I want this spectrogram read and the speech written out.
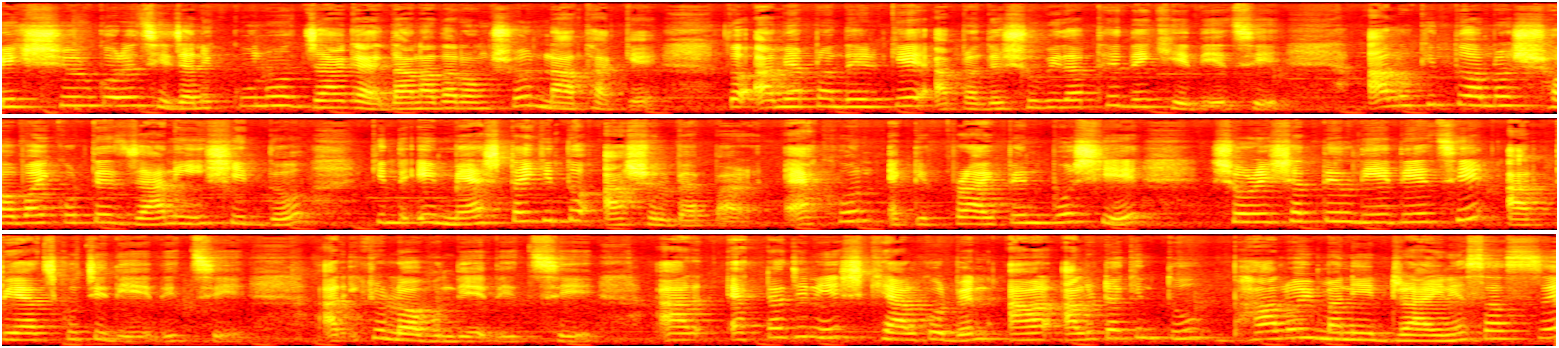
মিক্সচার করেছি যেন কোনো জায়গায় দানাদার অংশ না থাকে। তো আমি আপনাদেরকে আপনাদের সুবিধার্থে দেখিয়ে দিয়েছি। আলু কিন্তু আমরা সবাই করতে জানি সিদ্ধ, কিন্তু এই ম্যাশটাই কিন্তু আসল ব্যাপার। এখন একটি ফ্রাই প্যান বসিয়ে সরিষার তেল দিয়ে দিয়েছি আর পেঁয়াজ কুচি দিয়ে দিচ্ছি আর একটু লবণ দিয়ে দিচ্ছি। আর একটা জিনিস খেয়াল করবেন আমার আলুটা কিন্তু ভালোই মানে ড্রাইনেস আসছে।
